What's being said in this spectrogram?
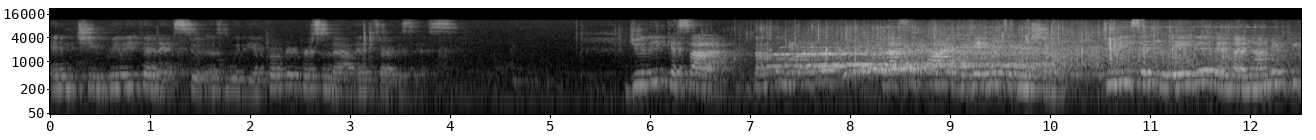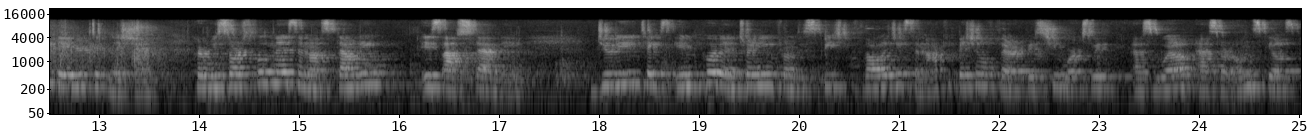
and she really connects students with the appropriate personnel and services. Judy Quesada, Duncan Holbrook Classified Behavior Technician. Judy is a creative and dynamic behavior technician. Her resourcefulness and astounding is outstanding. Judy takes input and training from the speech pathologists and occupational therapists she works with, as well as her own skills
